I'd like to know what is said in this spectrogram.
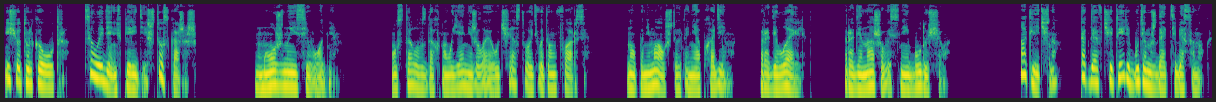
Еще только утро. Целый день впереди. Что скажешь?» «Можно и сегодня». Устало вздохнул я, не желая участвовать в этом фарсе, но понимал, что это необходимо. Ради Лайлет. Ради нашего с ней будущего. «Отлично. Тогда в четыре будем ждать тебя, сынок.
